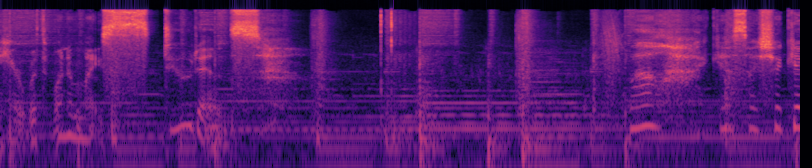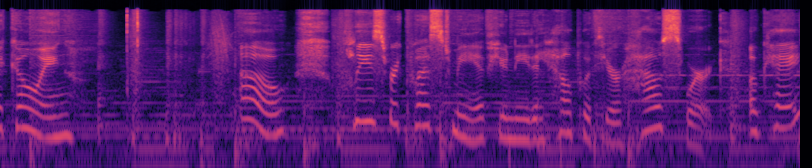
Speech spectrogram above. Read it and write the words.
Here with one of my students? Well, I guess I should get going. Oh, please request me if you need any help with your housework, okay?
